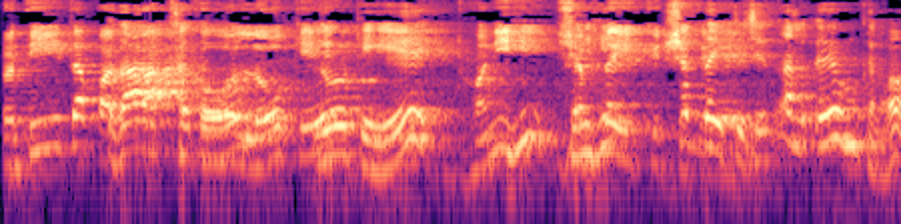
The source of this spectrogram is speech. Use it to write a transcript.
प्रतीतपदार्थको लोके लोके ध्वनिः शब्द शब्द इत्युच्यते। इत्युच्यते एवं खलु।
